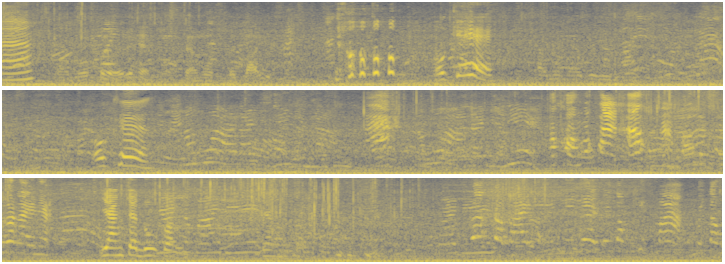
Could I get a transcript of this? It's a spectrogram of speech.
ฮะ โอเค โอเค เอาของมาฝากเขาถามเขาจะซื้ออะไรเนี่ย ยังจะดูก่อน ยัง ก็สบายดีเรื่อยๆไม่ต้องคิดมาก ไม่ต้อง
